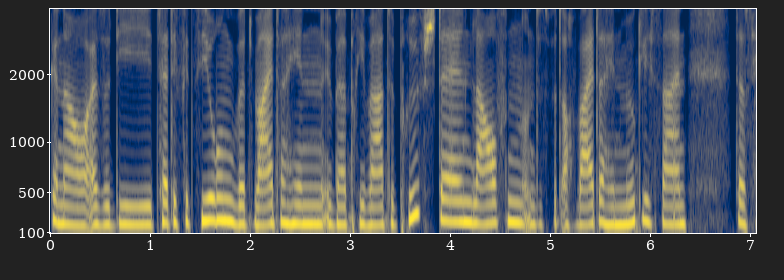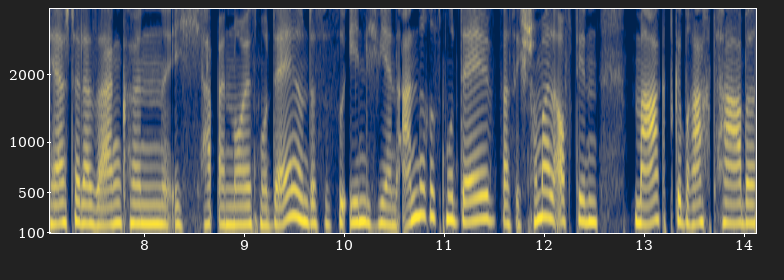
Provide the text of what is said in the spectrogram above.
Genau, also die Zertifizierung wird weiterhin über private Prüfstellen laufen und es wird auch weiterhin möglich sein, dass Hersteller sagen können, ich habe ein neues Modell und das ist so ähnlich wie ein anderes Modell, was ich schon mal auf den Markt gebracht habe,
